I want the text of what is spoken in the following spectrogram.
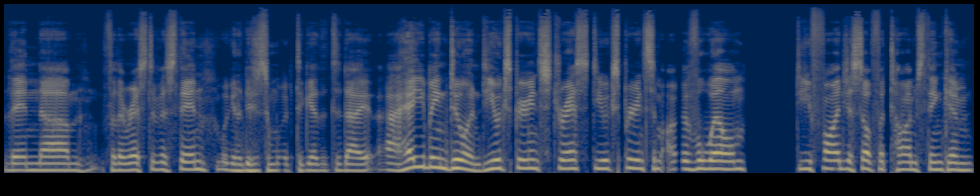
then um, for the rest of us then we're going to do some work together today. Uh, how you been doing? Do you experience stress? Do you experience some overwhelm? Do you find yourself at times thinking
